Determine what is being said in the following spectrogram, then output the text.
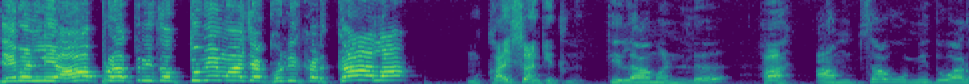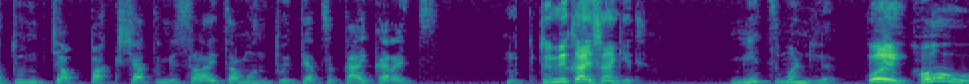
ती म्हणली आप रात्रीचं तुम्ही माझ्या खोलीकडे का आला? मग काय सांगितलं? तिला म्हणलं हा. आमचा उमेदवार तुमच्या पक्षात मिसळायचा म्हणतोय त्याचं काय करायचं? मग तुम्ही काय सांगितलं? मीच म्हणलं. होय? हो.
